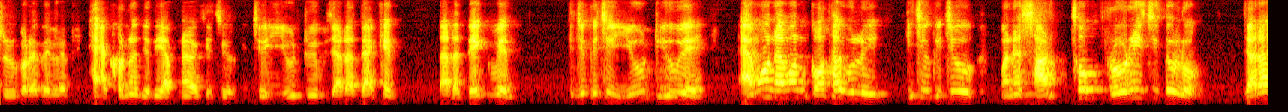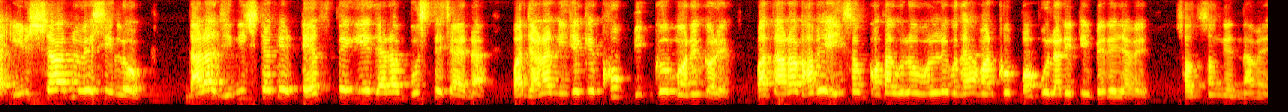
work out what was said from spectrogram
শুরু করে দিলেন। এখনও যদি আপনারা কিছু কিছু ইউটিউব যারা দেখেন, তারা দেখবেন, কিছু কিছু ইউটিউবে এমন এমন কথাগুলি কিছু কিছু মানে স্বার্থ প্ররিচিত লোক যারা ঈর্ষান্বেষী লোক, তারা জিনিসটাকে ডেপতে গিয়ে যারা বুঝতে চায় না, বা যারা নিজেকে খুব বিজ্ঞ মনে করে, বা তারা ভাবে এইসব কথাগুলো বললে বোধহয় আমার খুব পপুলারিটি বেড়ে যাবে, সৎসঙ্গের নামে।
